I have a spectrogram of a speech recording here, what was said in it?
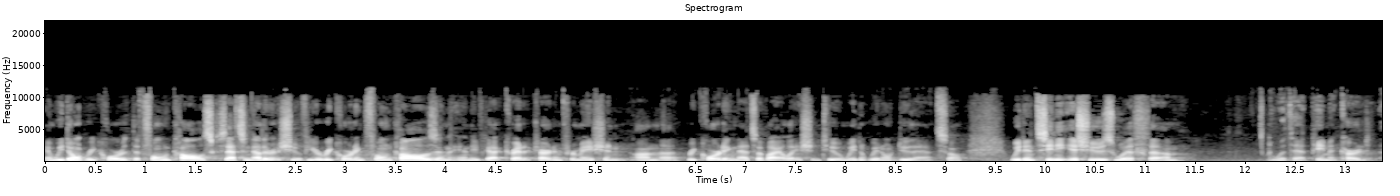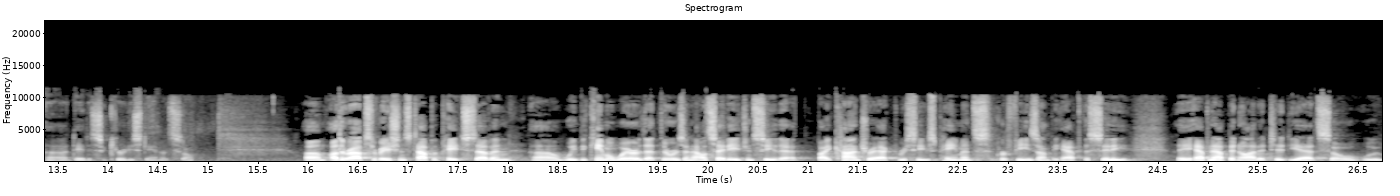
and we don't record the phone calls, because that's another issue. If you're recording phone calls and, and you've got credit card information on the recording, that's a violation too, and we don't, we don't do that. So we didn't see any issues with, um, with that payment card uh, data security standard, so. Um, Other observations, top of page seven, uh, we became aware that there was an outside agency that by contract receives payments for fees on behalf of the city. They have not been audited yet, so we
